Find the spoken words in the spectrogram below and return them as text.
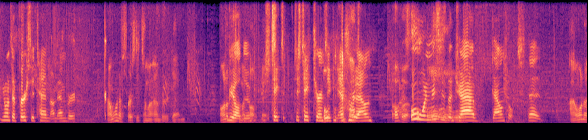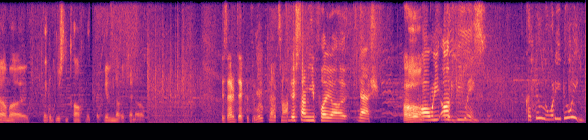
You want the first to ten on Ember. I want to first attempt on Ember again. I want to We all do. Just take just take turns Oh. taking Ember Oh. down. Hold. Oh, and misses the jab down tilt instead. I want to um uh like a boost in confidence, like get another 10-0. Is that a dead Cthulhu? No, it's not. This time you play uh Nash. Oh, Oh, when he What are you doing? upbeats. Cthulhu, what are you doing?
